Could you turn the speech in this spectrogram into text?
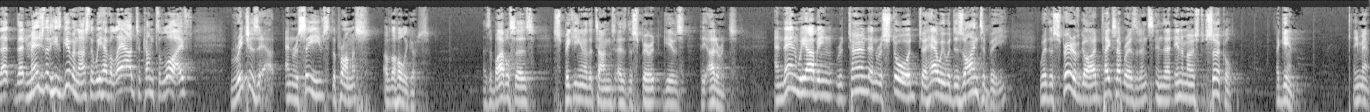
that, that measure that He's given us, that we have allowed to come to life, reaches out and receives the promise of the Holy Ghost. As the Bible says, speaking in other tongues as the Spirit gives the utterance. And then we are being returned and restored to how we were designed to be, where the Spirit of God takes up residence in that innermost circle again. Amen.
